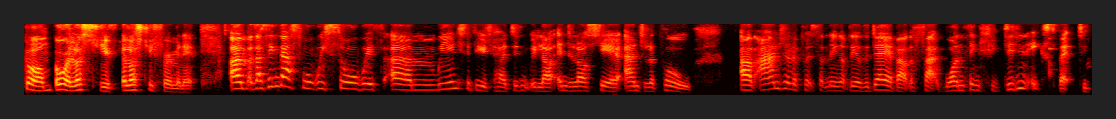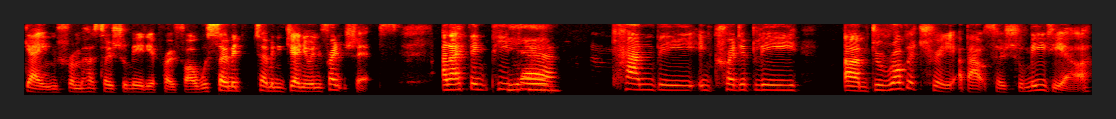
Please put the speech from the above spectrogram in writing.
Go on. Oh, I lost you. I lost you for a minute. Um, I think that's what we saw with um, we interviewed her, didn't we? Like end of last year, Angela Paul. Um, Angela put something up the other day about the fact one thing she didn't expect to gain from her social media profile was so many, so many genuine friendships, and I think people Yeah. can be incredibly um, derogatory about social media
